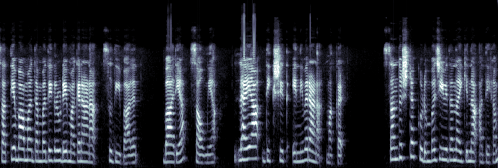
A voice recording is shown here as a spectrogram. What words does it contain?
സത്യഭാമ ദമ്പതികളുടെ മകനാണ് സുധി ബാലൻ. ഭാര്യ സൗമ്യ ലയ ദീക്ഷിത് എന്നിവരാണ് മക്കൾ. സന്തുഷ്ട കുടുംബജീവിതം നയിക്കുന്ന അദ്ദേഹം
